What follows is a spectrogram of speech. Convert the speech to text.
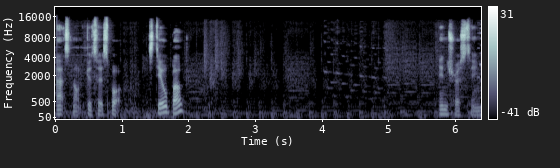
That's not good. So it's what? Steel bug? Interesting.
